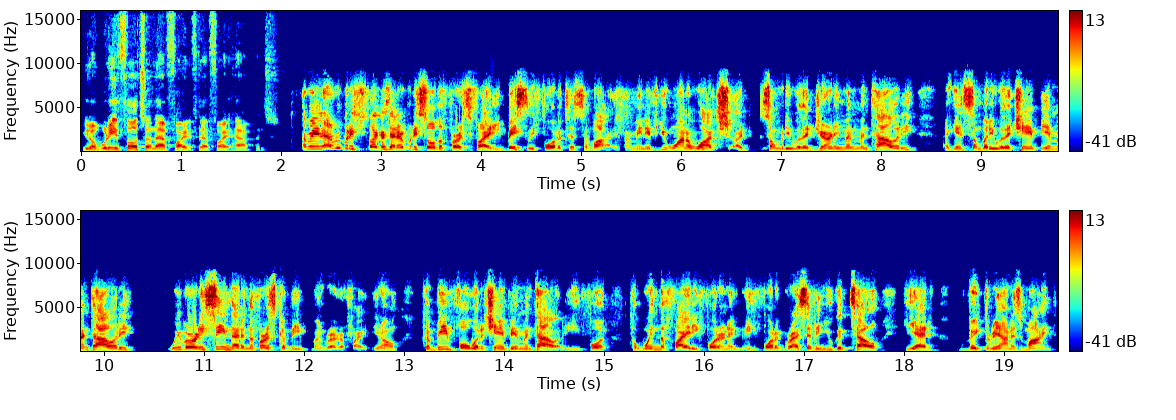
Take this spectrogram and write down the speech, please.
you know what are your thoughts on that fight if that fight happens? I mean, everybody, like I said, everybody saw the first fight. He basically fought it to survive. I mean, if you want to mm-hmm. watch a, somebody with a journeyman mentality against somebody with a champion mentality, We've already seen that in the first Khabib McGregor fight. You know, Khabib fought with a champion mentality. He fought to win the fight. He fought in a, he fought aggressive, and you could tell he had victory on his mind.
